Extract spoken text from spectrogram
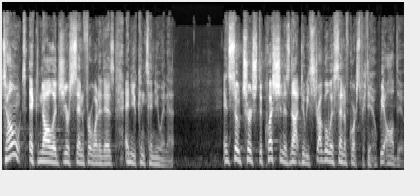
don't acknowledge your sin for what it is and you continue in it. And so, church, the question is not do we struggle with sin? Of course we do. We all do.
